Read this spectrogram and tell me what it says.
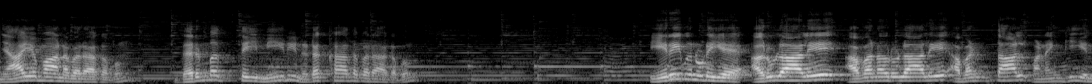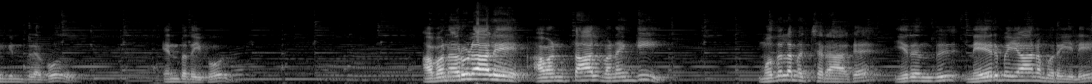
நியாயமானவராகவும் தர்மத்தை மீறி நடக்காதவராகவும் இறைவனுடைய அருளாலே அவன் அருளாலே அவன்தாள் வணங்கி என்கின்ற போது என்பதை போல் அவன் அருளாலே அவன் தாள் வணங்கி முதலமைச்சராக இருந்து நேர்மையான முறையிலே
